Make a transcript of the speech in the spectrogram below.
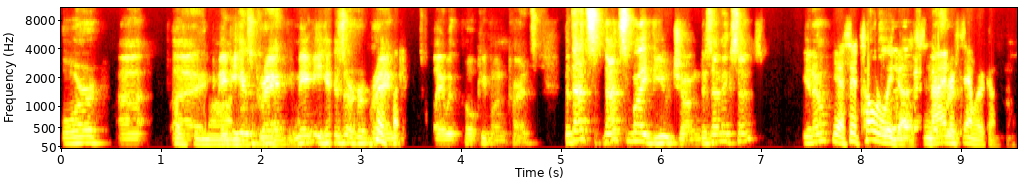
or uh, uh, maybe his grand, maybe his or her grandkids play with Pokemon cards. But that's that's my view, Jung. Does that make sense? You know? Yes, it totally does, and I understand where it comes from.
